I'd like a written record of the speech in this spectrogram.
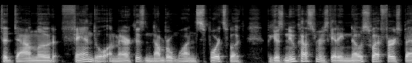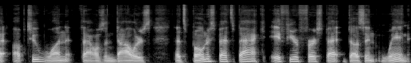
to download FanDuel, America's number one sportsbook, because new customers get a no sweat first bet up to $1,000. That's bonus bets back if your first bet doesn't win.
